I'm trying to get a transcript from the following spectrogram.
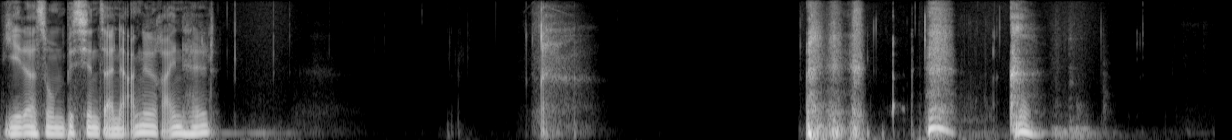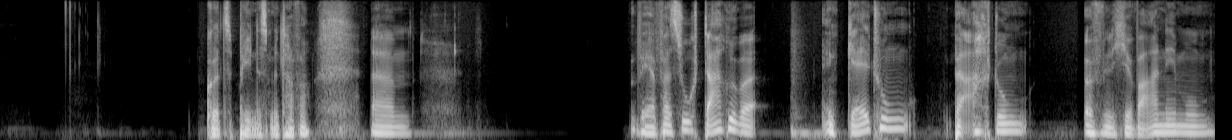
jeder so ein bisschen seine Angel reinhält? Kurze Penismetapher. Ähm, wer versucht darüber Geltung, Beachtung, öffentliche Wahrnehmung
